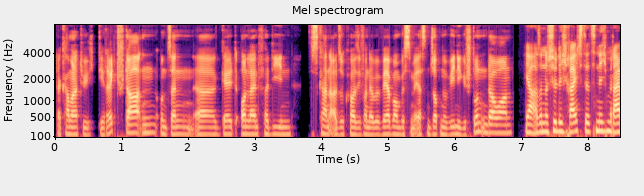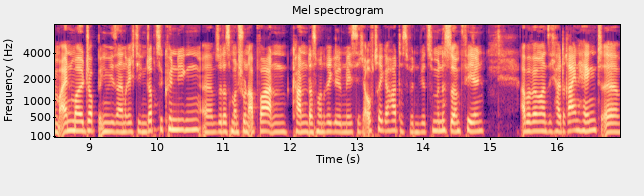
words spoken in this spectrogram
da kann man natürlich direkt starten und sein äh, Geld online verdienen. Das kann also quasi von der Bewerbung bis zum ersten Job nur wenige Stunden dauern. Ja, also natürlich reicht es jetzt nicht mit einem Einmaljob irgendwie seinen richtigen Job zu kündigen, äh, so dass man schon abwarten kann, dass man regelmäßig Aufträge hat. Das würden wir zumindest so empfehlen. Aber wenn man sich halt reinhängt, äh,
